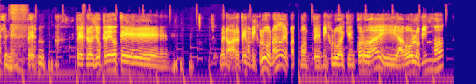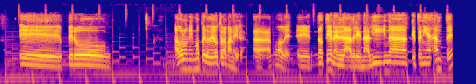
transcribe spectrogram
sí, pero, Pero yo creo que, bueno, ahora tengo mi club, ¿no? Monté mi club aquí en Córdoba y hago lo mismo, eh, pero hago lo mismo, pero de otra manera. Ah, vamos a ver, eh, no tienes la adrenalina que tenías antes,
